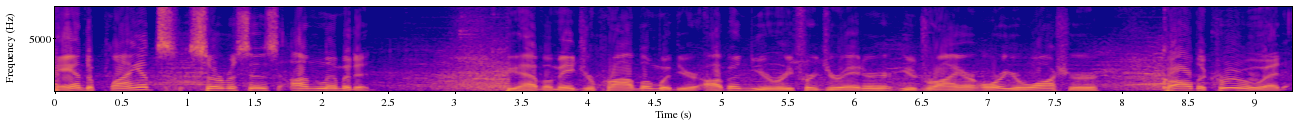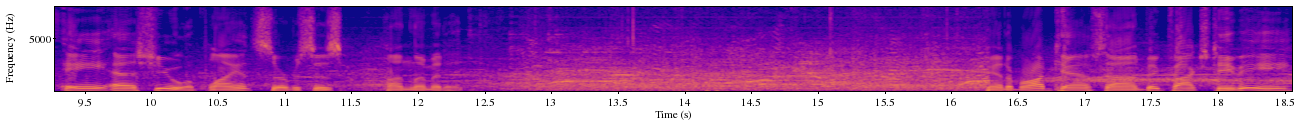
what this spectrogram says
And Appliance Services Unlimited. You have a major problem with your oven, your refrigerator, your dryer, or your washer, call the crew at ASU Appliance Services Unlimited. And a broadcast on Big Fox TV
